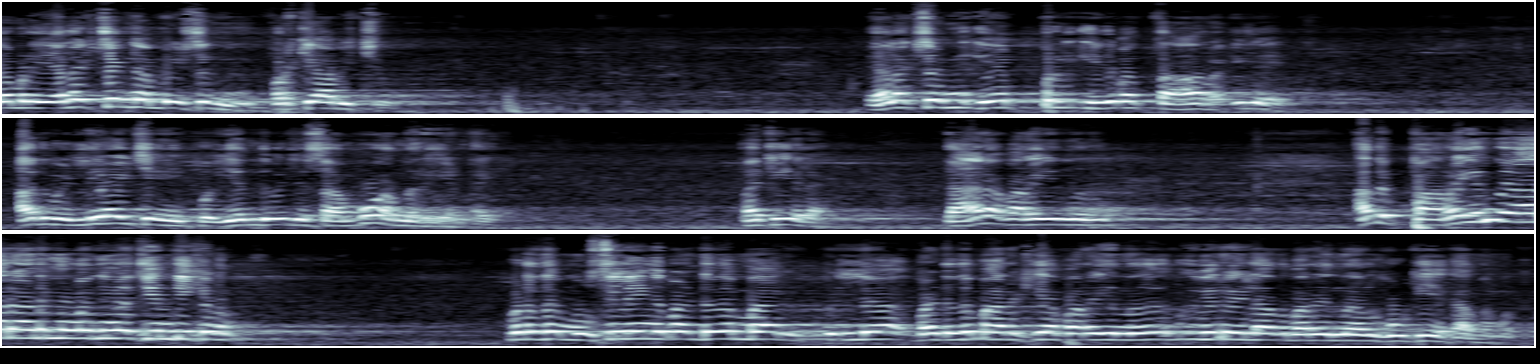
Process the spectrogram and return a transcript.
നമ്മുടെ ഇലക്ഷൻ കമ്മീഷൻ പ്രഖ്യാപിച്ചു. ഇലക്ഷൻ ഏപ്രിൽ ഇരുപത്തി ആറ് ഇല്ലേ? അത് വെള്ളിയാഴ്ചയായി പോയി. എന്ത് വലിയ സംഭവം എന്നറിയണ്ടേ പറ്റിയല്ല. ഇതാരാ പറയുന്നത്? അത് പറയുന്ന ആരാണെന്നുള്ളത് നിങ്ങൾ ചിന്തിക്കണം. ഇവിടുത്തെ മുസ്ലിം പണ്ഡിതന്മാർ വലിയ പണ്ഡിതന്മാരൊക്കെയാ പറയുന്നത്. വിവരമില്ലാതെ പറയുന്നതാണ് കൂട്ടിയേക്കാം നമുക്ക്.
